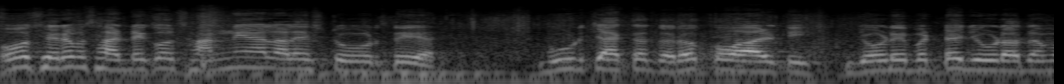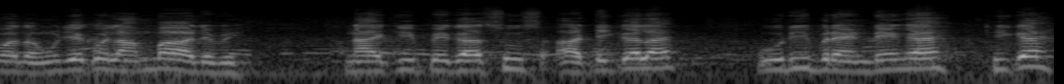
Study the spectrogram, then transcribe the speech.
ਉਹ ਸਿਰਫ ਸਾਡੇ ਕੋਲ ਸਾਹਨੇਵਾਲ ਵਾਲੇ ਸਟੋਰ ਤੇ ਆ। ਬੂਟ ਚੈੱਕ ਕਰੋ ਕੁਆਲਿਟੀ ਜੋੜੇ ਬੱਟੇ ਜੋੜਾ ਤਾਂ ਮੈਂ ਦਊਂ। ਜੇ ਕੋਈ ਲਾਂਭਾ ਆ ਜਾਵੇ। ਨਾਈਕੀ ਪੈਗਾਸੂਸ ਆਰਟੀਕਲ ਹੈ, ਪੂਰੀ ਬ੍ਰਾਂਡਿੰਗ ਹੈ, ਠੀਕ ਹੈ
